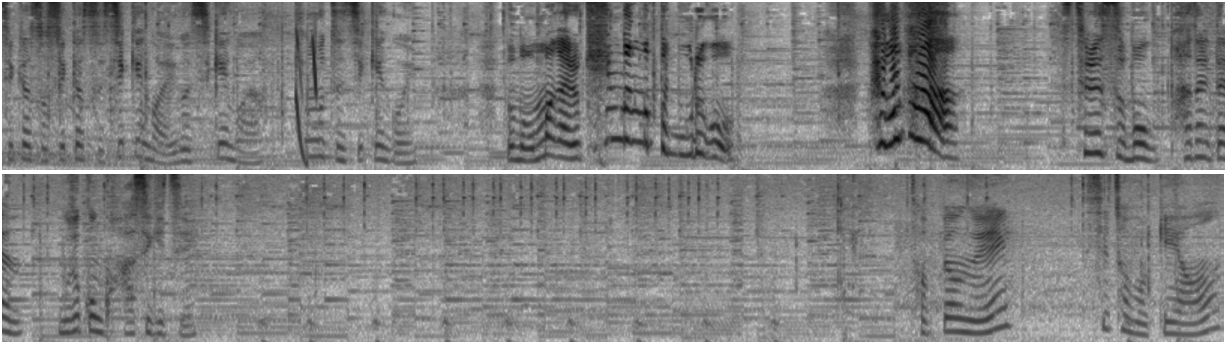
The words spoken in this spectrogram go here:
씻겼어, 씻겼어, 씻긴 거야. 이건 씻긴 거야. 손붙은 씻긴 거임. 넌 엄마가 이렇게 힘든 것도 모르고 배고파! 스트레스 뭐 받을 땐 무조건 과식이지. 젖병을 씻어볼게요.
